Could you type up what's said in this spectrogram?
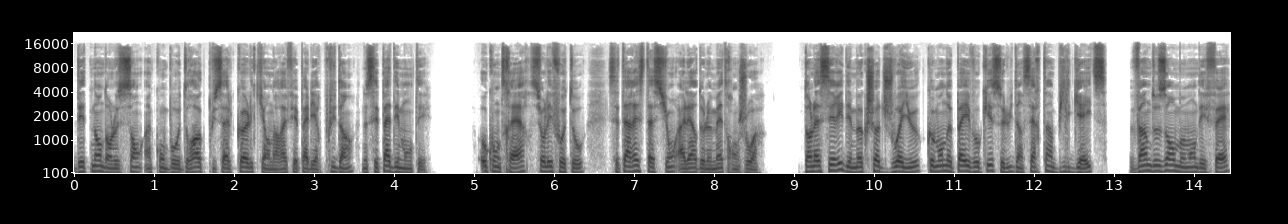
détenant dans le sang un combo drogue plus alcool qui en aurait fait pâlir plus d'un, ne s'est pas démonté. Au contraire, sur les photos, cette arrestation a l'air de le mettre en joie. Dans la série des mugshots joyeux, comment ne pas évoquer celui d'un certain Bill Gates, 22 ans au moment des faits,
